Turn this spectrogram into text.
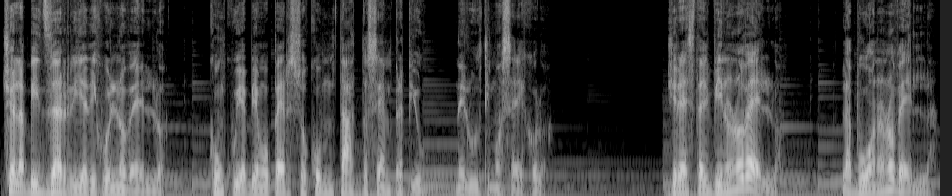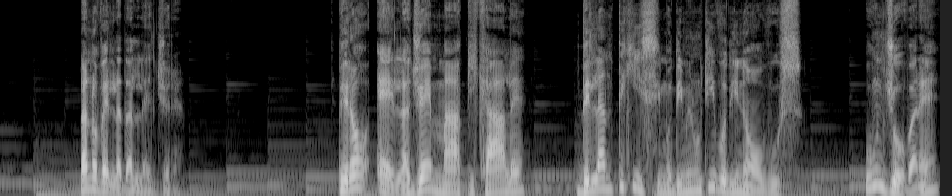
c'è la bizzarria di quel novello, con cui abbiamo perso contatto sempre più nell'ultimo secolo. Ci resta il vino novello, la buona novella, la novella da leggere. Però è la gemma apicale dell'antichissimo diminutivo di Novus, un giovane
